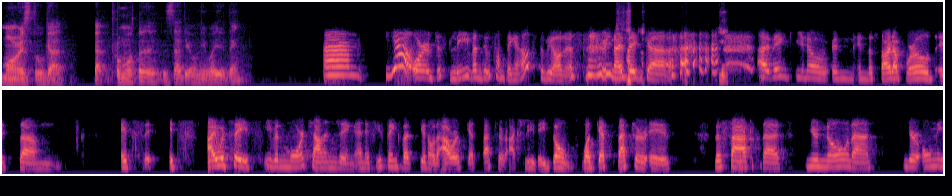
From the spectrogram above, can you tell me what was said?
more is to get get promoted. Is that the only way you think? Um, yeah, or just leave and do something else. To be honest, I mean, I think. Uh, I think you know in in the startup world, it's um, it's it's I would say it's even more challenging. And if you think that you know the hours get better, actually they don't. What gets better is the fact that you know that you're only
